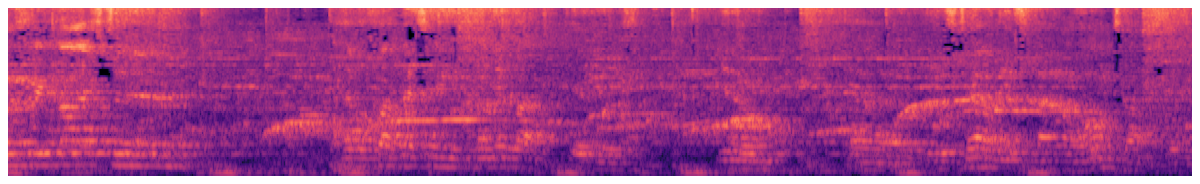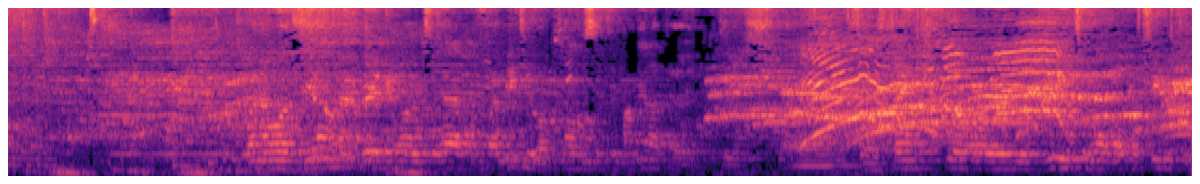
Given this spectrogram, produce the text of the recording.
It was very nice to have a fun in Manila because, you know, uh, this town is not my hometown. So when I was young, I really wanted to have a family or close to Manila to this. So thanks for the view to have opportunity.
